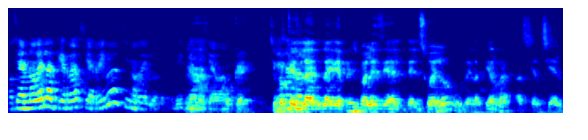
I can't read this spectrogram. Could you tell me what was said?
O sea, no de la Tierra hacia arriba, sino de los satélites Ah, hacia abajo. ok. Sí, porque es la, idea principal es del, del suelo o de la tierra hacia el cielo.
